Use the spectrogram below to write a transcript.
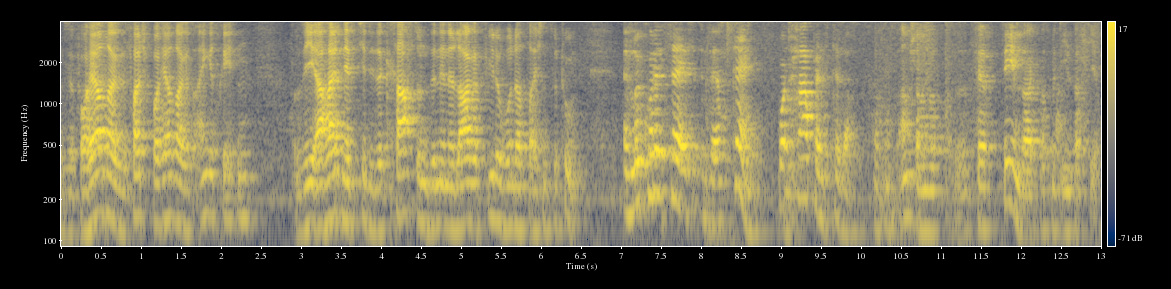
diese Vorhersage, diese falsche Vorhersage ist eingetreten. Sie erhalten jetzt hier diese Kraft und sind in der Lage, viele Wunderzeichen zu tun. And look what it says in verse 10. What happens to them? Lass uns anschauen, was äh, Vers 10 sagt, was mit ihnen passiert.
